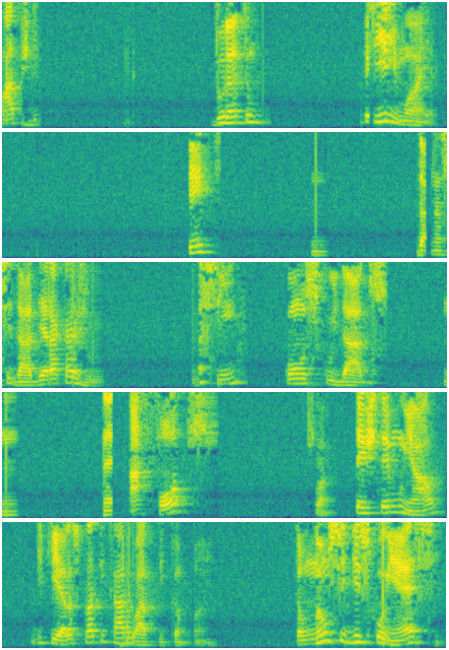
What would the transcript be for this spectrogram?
atos de durante um exílio na cidade de Aracaju. Assim, com os cuidados, né, há fotos testemunhal de que elas praticaram o ato de campanha. Então, não se desconhece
